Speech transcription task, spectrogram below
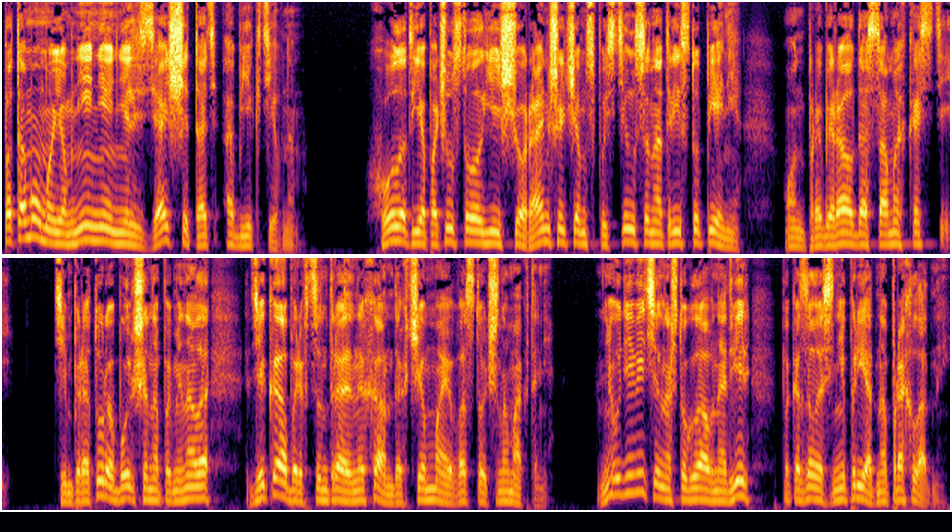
потому мое мнение нельзя считать объективным. Холод я почувствовал еще раньше, чем спустился на три ступени. Он пробирал до самых костей. Температура больше напоминала декабрь в центральных Андах, чем май в восточном Актоне. Неудивительно, что главная дверь показалась неприятно прохладной.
